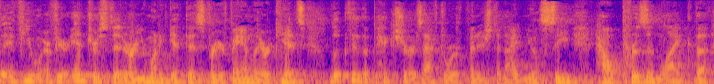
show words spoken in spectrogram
if you if you're interested or you want to get this for your family or kids, look through the pictures after we're finished tonight, and you'll see how prison-like the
